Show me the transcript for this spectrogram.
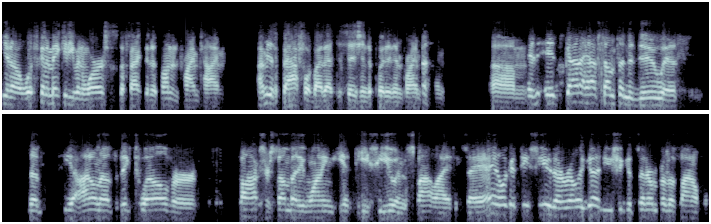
you know what's going to make it even worse is the fact that it's on in prime time. I'm just baffled by that decision to put it in prime time. Um, It, it's got to have something to do with the, yeah, I don't know if the Big 12 or Fox or somebody wanting to get TCU in the spotlight and say, hey, look at TCU, they're really good. You should consider them for the Final Four.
